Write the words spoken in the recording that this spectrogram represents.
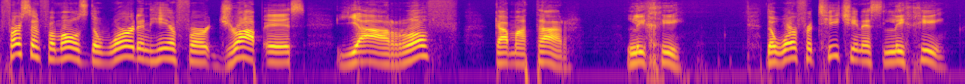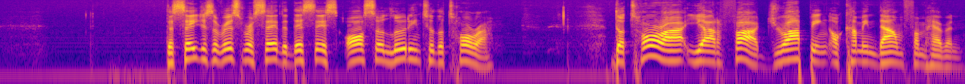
first and foremost, the word in here for drop is yarof kamatar, lichi. The word for teaching is lichi. The sages of Israel said that this is also alluding to the Torah. The Torah, yarfa, dropping or coming down from heaven.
